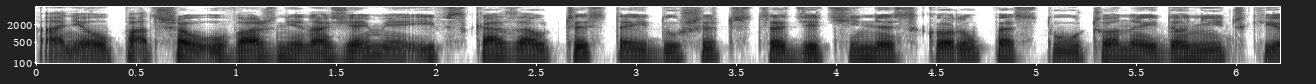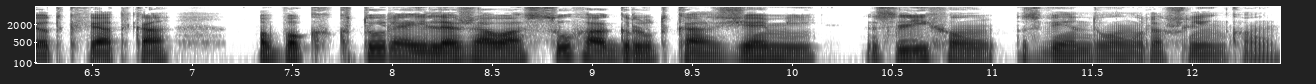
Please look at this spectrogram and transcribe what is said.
Anioł patrzał uważnie na ziemię i wskazał czystej duszyczce dzieciny skorupę stłuczonej doniczki od kwiatka, obok której leżała sucha grudka ziemi z lichą, zwiędłą roślinką.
